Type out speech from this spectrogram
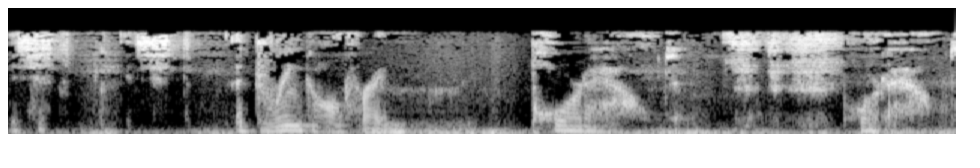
it's just, it's just a drink offering poured out. Poured out.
